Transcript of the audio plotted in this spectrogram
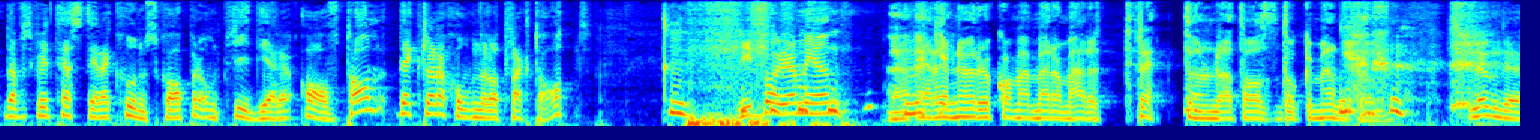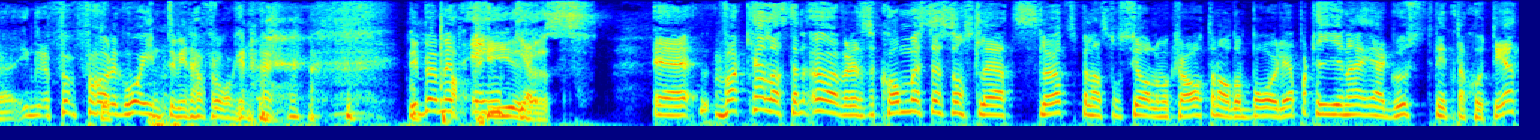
Därför ska vi testa era kunskaper om tidigare avtal, deklarationer och traktat. Vi börjar med en... är det nu du kommer med de här 1300-talsdokumenten? Lugn nu, För- föregå inte mina frågor. Vi börjar med ett enkelt. Eh, vad kallas den överenskommelse som slöts, slöts mellan Socialdemokraterna och de borgerliga partierna i augusti 1971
